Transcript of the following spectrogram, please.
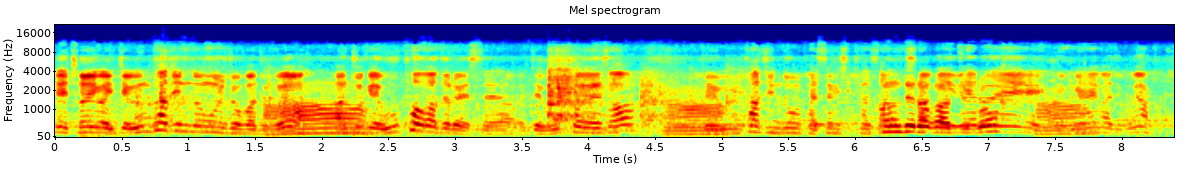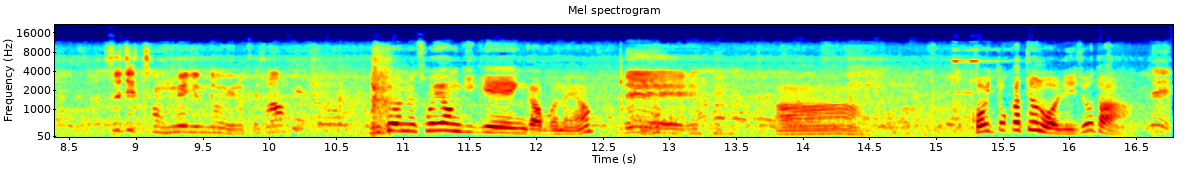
네, 저희가 이제 음파 진동을 줘가지고요. 아. 안쪽에 우퍼가 들어있어요. 이제 우퍼에서 아. 이제 음파 진동을 발생시켜서 흔들어가지고? 자기 회로에 아. 연결해가지고요. 수직 정밀 진동 이렇게 해서 이거는 소형 기계인가 보네요. 네, 아, 거의 똑같은 원리죠, 다. 네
